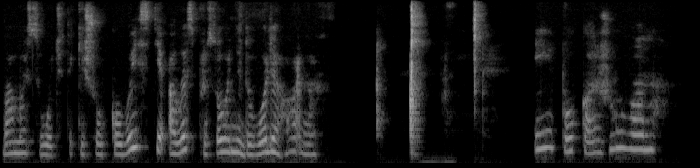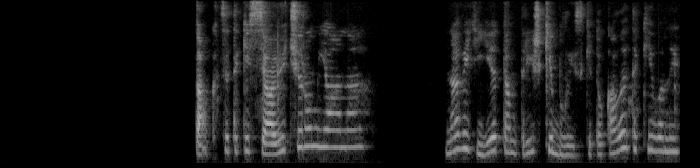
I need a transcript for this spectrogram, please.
з вами сводч. Такі шовковисті, але спресовані доволі гарно. І покажу вам. Так, це такі сявічі рум'яна. Навіть є там трішки блискіток, але такі вони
